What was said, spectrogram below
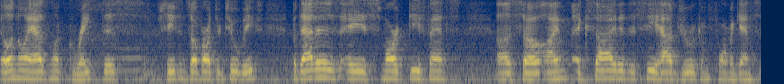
Illinois hasn't looked great this season so far through two weeks, but that is a smart defense. Uh, so I'm excited to see how Drew can perform against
